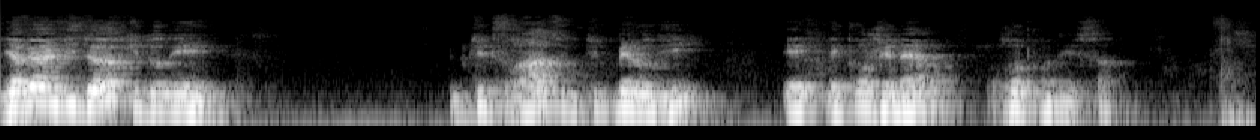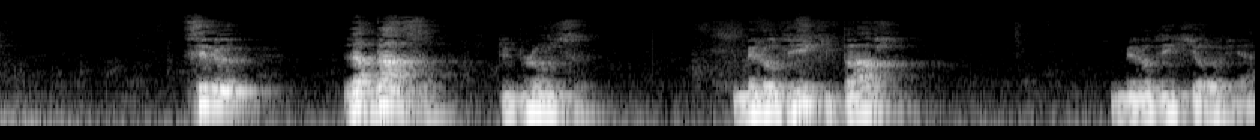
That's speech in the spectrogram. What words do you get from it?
il y avait un leader qui donnait une petite phrase, une petite mélodie, et les congénères reprenaient ça. C'est la base du blues. Une mélodie qui part, une mélodie qui revient.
